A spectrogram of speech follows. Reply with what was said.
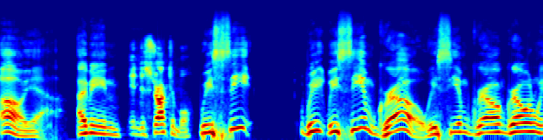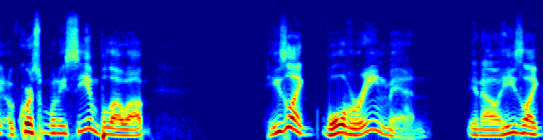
oh, yeah. I mean, Indestructible. we see we we see him grow. We see him grow and grow, and we of course when we see him blow up, he's like Wolverine, man. You know, he's like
